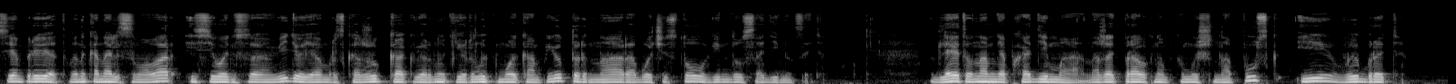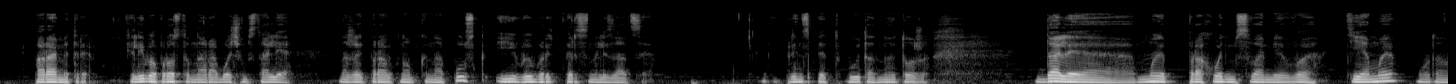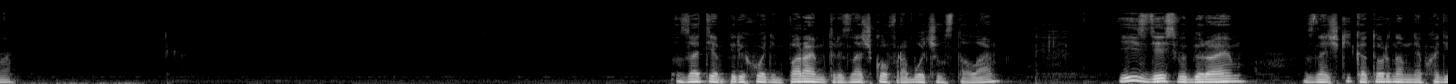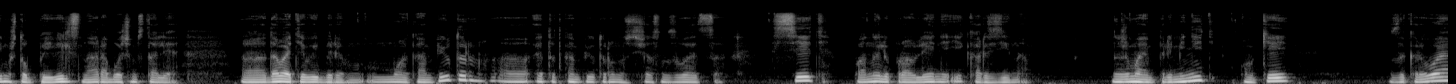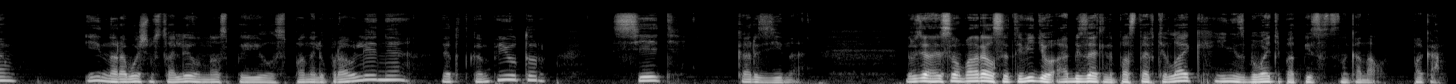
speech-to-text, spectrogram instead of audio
Всем привет! Вы на канале Самовар и сегодня в своем видео я вам расскажу, как вернуть ярлык «Мой компьютер» на рабочий стол Windows 11. Для этого нам необходимо нажать правой кнопкой мыши на пуск и выбрать параметры. Либо просто на рабочем столе нажать правой кнопкой на пуск и выбрать персонализация. В принципе это будет одно и то же. Далее мы проходим с вами в темы. Вот она Затем переходим параметры значков рабочего стола. И здесь выбираем значки, которые нам необходимы, чтобы появились на рабочем столе. А, давайте выберем мой компьютер. А, этот компьютер у нас сейчас называется сеть, панель управления и корзина. Нажимаем применить, ОК, закрываем. И на рабочем столе у нас появилась панель управления, этот компьютер, сеть корзина. Друзья, если вам понравилось это видео, обязательно поставьте лайк и не забывайте подписываться на канал. Пока.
